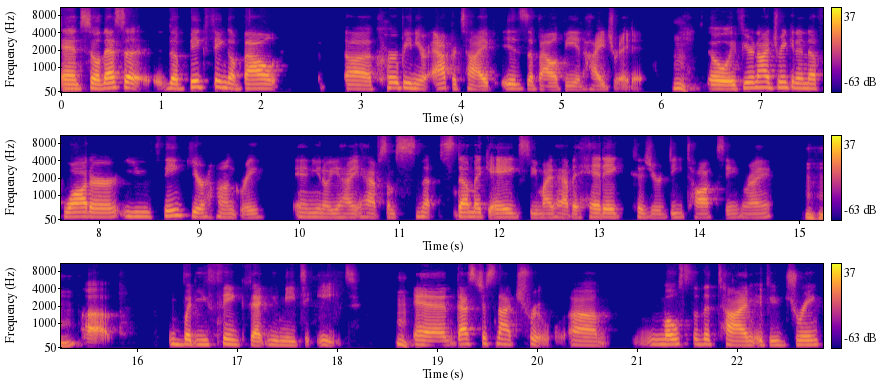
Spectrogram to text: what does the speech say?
and so that's a the big thing about uh, curbing your appetite is about being hydrated Hmm. so if you're not drinking enough water you think you're hungry and you know you have some sn- stomach aches you might have a headache because you're detoxing right Mhm. uh, but you think that you need to eat Hmm. and that's just not true um, most of the time if you drink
